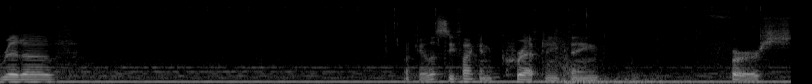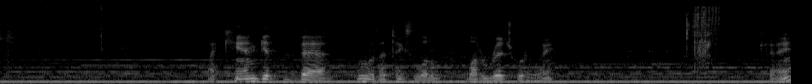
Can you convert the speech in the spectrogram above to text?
rid of. Okay, let's see if I can craft anything first. I can get that. Ooh, that takes a lot of, lot of ridgewood away. Okay.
